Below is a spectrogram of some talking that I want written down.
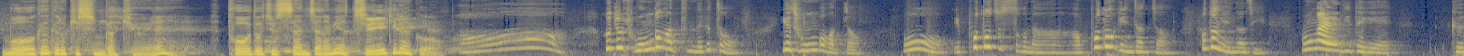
뭐가 그렇게 심각해? 포도 주스 한 잔하며 즐기라고. 아 그거 좀 좋은 거 같은데 그쵸? 이게 좋은 거 같죠? 오, 이 포도 주스구나. 아, 포도 괜찮죠? 포도 괜찮지? 뭔가 여기 되게 그 어,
